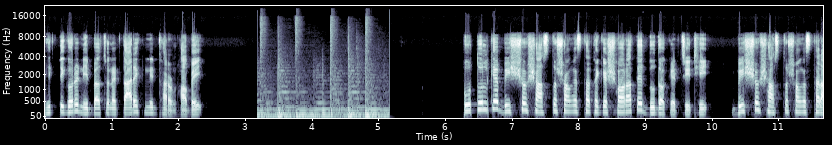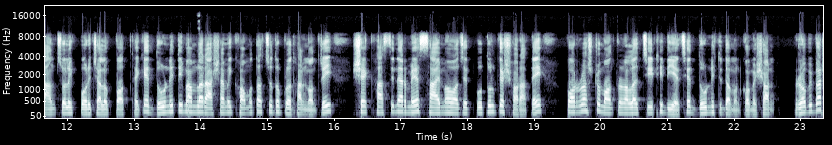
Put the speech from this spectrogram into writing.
ভিত্তি করে নির্বাচনের তারিখ নির্ধারণ হবে। পুতুলকে বিশ্ব স্বাস্থ্য সংস্থা থেকে সরাতে দুদকের চিঠি। বিশ্ব স্বাস্থ্য সংস্থার আঞ্চলিক পরিচালক পদ থেকে দুর্নীতি মামলার আসামি ক্ষমতাচ্যুত প্রধানমন্ত্রী শেখ হাসিনার মেয়ে সাইমা ওয়াজেদ পুতুলকে সরাতে পররাষ্ট্র মন্ত্রণালয় চিঠি দিয়েছে দুর্নীতি দমন কমিশন। রবিবার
